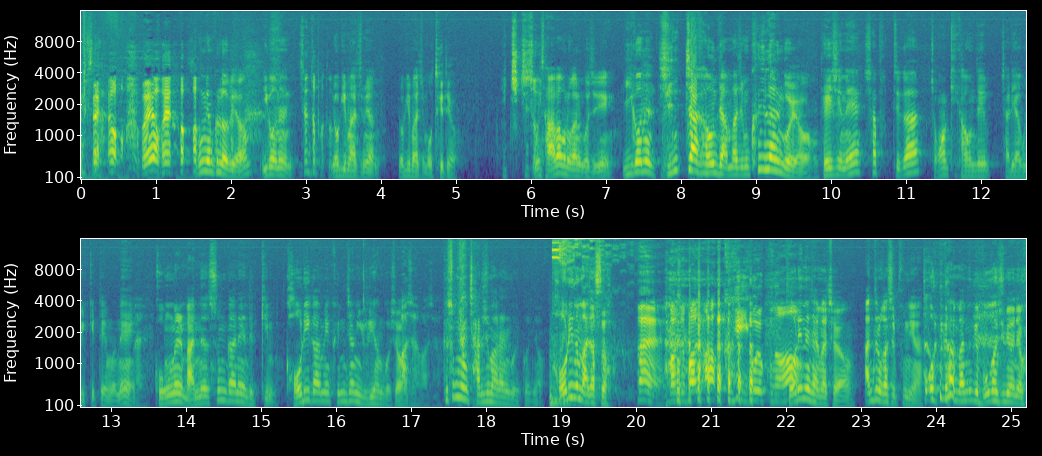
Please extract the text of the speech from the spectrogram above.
해봅시다. 왜요 왜요? 홍명클럽이요. 이거는 센터 퍼터. 여기 맞으면 여기 맞으면 어떻게 돼요? 이 직진성 여기 사방으로 가는 거지. 이거는 진짜 가운데 안 맞으면 큰일 나는 거예요. 대신에 샤프트가 정확히 가운데 자리하고 있기 때문에 네. 공을 맞는 순간의 느낌, 거리감이 굉장히 유리한 거죠. 맞아요 맞아요. 그 송영 자주 말하는 거 있거든요. 거리는 맞았어. 네 맞아요 맞아요. 아 그게 이거였구나. 거리는 잘 맞춰요. 안 들어갔을 뿐이야. 거리가 안 맞는 게 뭐가 중요하냐고.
